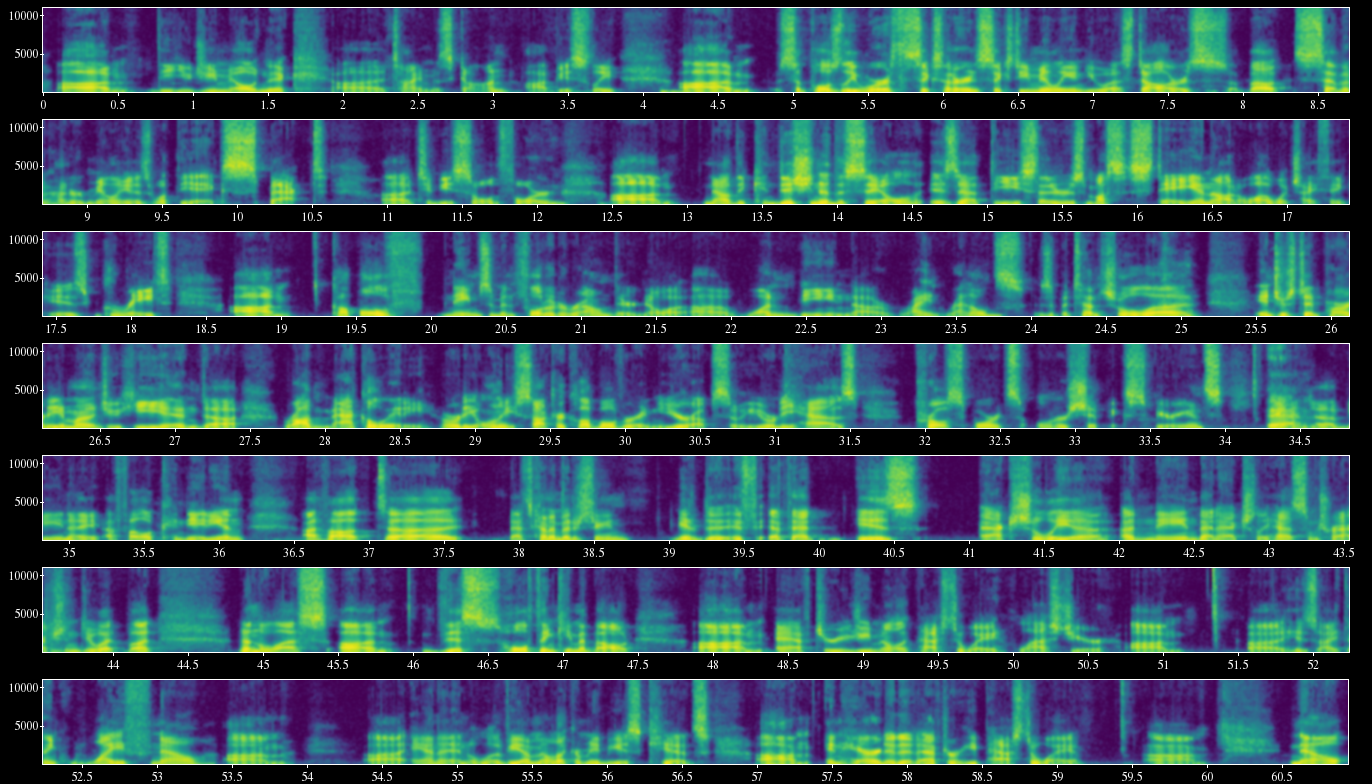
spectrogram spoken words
Um, the Eugene Melnyk uh, time is gone, obviously. Um, supposedly worth 660 million US dollars, about 700 million is what they expect. Uh, to be sold for. Um, now, the condition of the sale is that the Senators must stay in Ottawa, which I think is great. Um, couple of names have been floated around there, Noah. Uh, one being uh, Ryan Reynolds is a potential uh, interested party. And mind you, he and uh, Rob McElhenney already own a soccer club over in Europe. So he already has pro sports ownership experience. Yeah. And uh, being a, a fellow Canadian, I thought uh, that's kind of interesting. You know, if, if that is actually a, a name that actually has some traction to it. But nonetheless, um, this whole thing came about um, after Eugene Melnyk passed away last year. Um, uh, his, I think, wife now, um, uh, Anna and Olivia Melnyk, or maybe his kids, um, inherited it after he passed away. Um, now,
